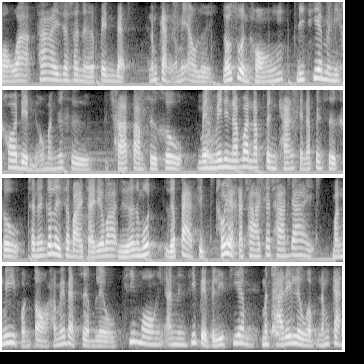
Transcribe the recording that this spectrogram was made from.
มองว่าถ้าใครจะเสนอเป็นแบตน้ำกันเราไม่เอาเลย แล้วส่วนของลิเธียมมันมีข้อเด่นของมันก็คือชาร์จตามเซอร์เคิลมันไม่ได้นับว่านับเป็นครั้งแต่นับเป็นเซอร์เคิลฉะนั้นก็เลยสบายใจได้ว่าเหลือสมมติเหลือ 80 เขาอยากกระชาร์จก็ชาร์จได้ มันไม่มีผลต่อทำให้แบตเสื่อมเร็ว ที่มองอีกอันหนึงที่เปลี่ยนเป็นลิเธียมมันชาร์จได้เร็วกับน้ำกัน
